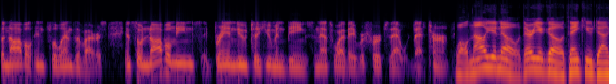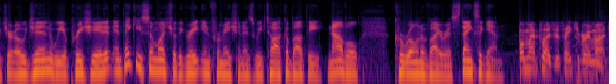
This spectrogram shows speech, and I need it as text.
the novel influenza virus. And so novel means brand new to human beings, and that's why they refer to that that term. Well, now you know. There you go. Thank you, Dr. Ognjan. We appreciate it. And thank you so much for the great information as we talk about the novel coronavirus. Thanks again. Oh, my pleasure. Thank you very much.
